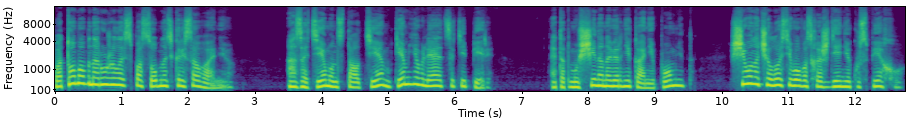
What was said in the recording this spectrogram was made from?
Потом обнаружилась способность к рисованию. А затем он стал тем, кем является теперь этот мужчина наверняка не помнит, с чего началось его восхождение к успеху.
